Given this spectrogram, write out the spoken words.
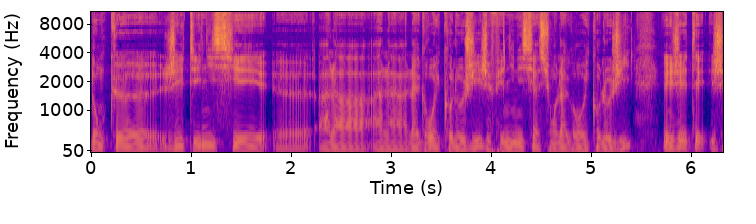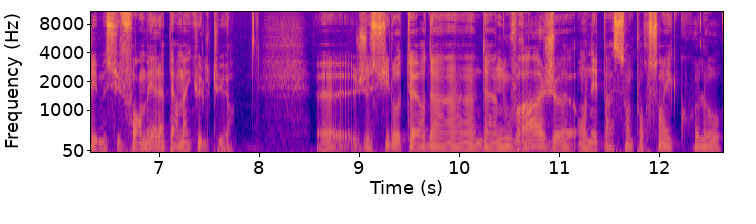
donc euh, j'ai été initié euh, à l'agroécologie, j'ai fait une initiation à l'agroécologie et je me suis formé à la permaculture. Euh, je suis l'auteur d'un ouvrage, on n'est pas 100% écolo,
